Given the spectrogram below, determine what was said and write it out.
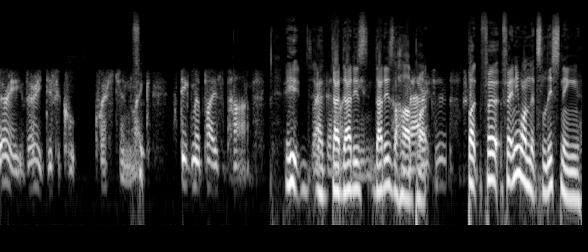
very very difficult question. Like stigma plays a part. It- uh, Like that, that is that is the hard part. But for, for anyone that's listening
